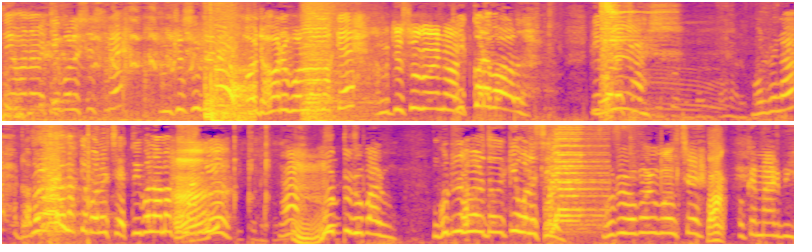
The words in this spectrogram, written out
তুই আমার নামে কি বলেছিস রে? আমি কিছু করিনি ওই ঢবারে বলল আমাকে। আমি কিছু করি না। ঠিক করে বল। কি বলেছিস? বলবি না? ঢবারে আমাকে বলেছে। তুই বলে আমাকে মারবি হ্যাঁ? গুট্টু ঢবারে তোকে কি বলেছে? গুট্টু বলছে ওকে মারবি।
